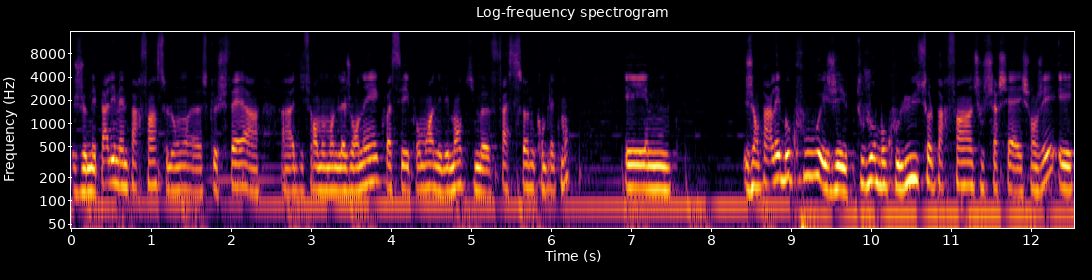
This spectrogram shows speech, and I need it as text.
Je mets pas les mêmes parfums selon euh, ce que je fais à, à, différents moments de la journée. Quoi, c'est pour moi un élément qui me façonne complètement. Et hum, J'en parlais beaucoup et j'ai toujours beaucoup lu sur le parfum, je cherchais à échanger. Et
